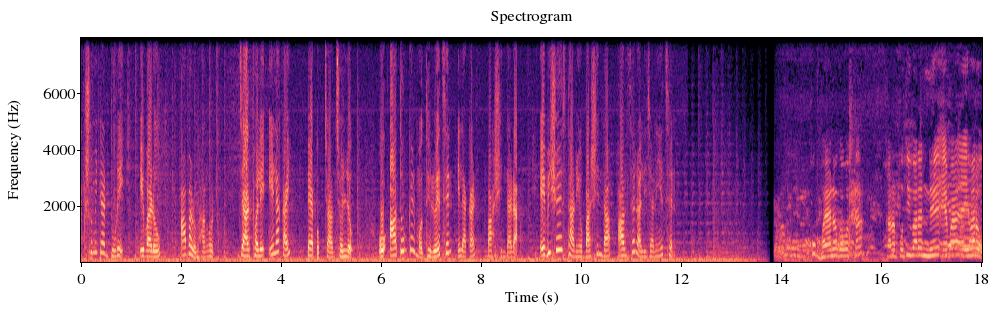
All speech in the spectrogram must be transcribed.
একশো মিটার দূরে এবারও আবারও ভাঙন, যার ফলে এলাকায় ব্যাপক চাঞ্চল্য ও আতঙ্কের মধ্যে রয়েছেন এলাকার বাসিন্দারা। এ বিষয়ে স্থানীয় বাসিন্দা আনসার আলী জানিয়েছেন। খুব ভয়ানক অবস্থা, কারণ প্রতিবারের নে এবার এবারও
